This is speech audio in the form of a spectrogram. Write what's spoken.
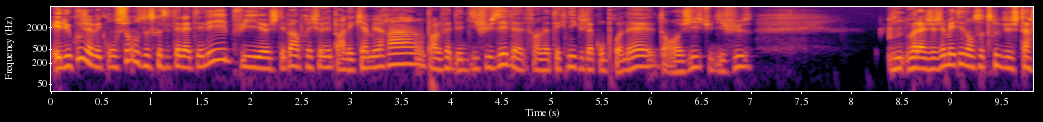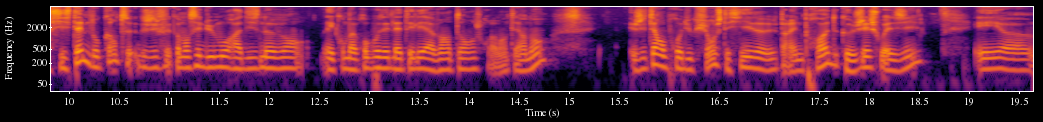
et du coup, j'avais conscience de ce que c'était la télé, puis euh, j'étais pas impressionné par les caméras, par le fait d'être diffusé, la, la technique, je la comprenais, t'enregistres, tu diffuses. Voilà, j'ai jamais été dans ce truc du star system, donc quand j'ai fait commencer l'humour à 19 ans et qu'on m'a proposé de la télé à 20 ans, je crois, 21 ans, j'étais en production, j'étais signé euh, par une prod que j'ai choisie, et euh,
